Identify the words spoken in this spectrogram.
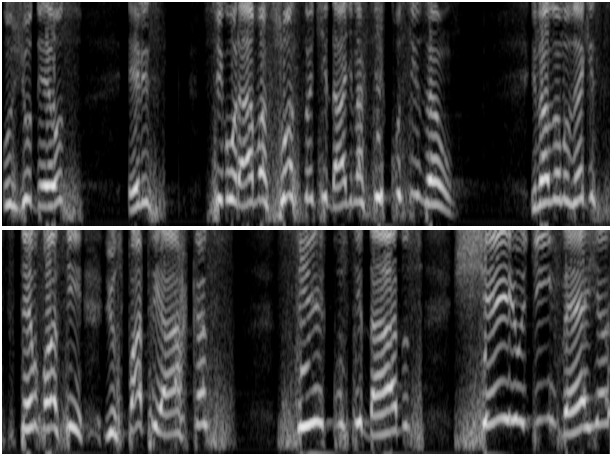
os judeus, eles seguravam a sua santidade na circuncisão. E nós vamos ver que esse termo fala assim, e os patriarcas circuncidados, cheios de inveja,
